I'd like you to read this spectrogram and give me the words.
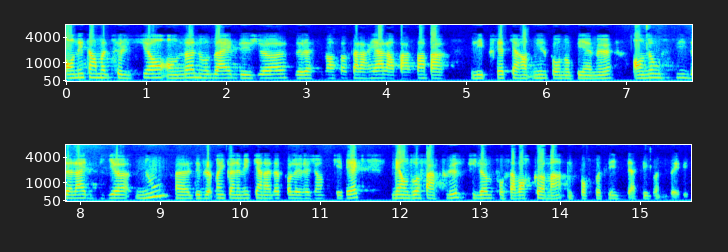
on est en mode solution. On a nos aides déjà de la subvention salariale en passant par les prêts de 40 000 pour nos PME. On a aussi de l'aide via nous, euh, le Développement économique Canada pour les régions du Québec, mais on doit faire plus. Puis là, il faut savoir comment et pour ça que l'initiative va nous aider.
